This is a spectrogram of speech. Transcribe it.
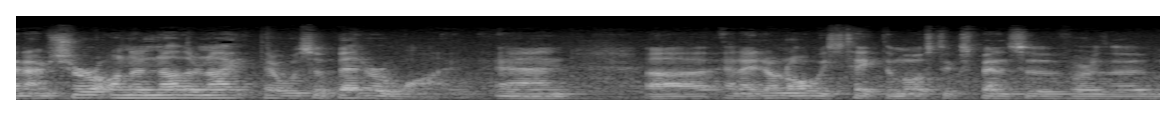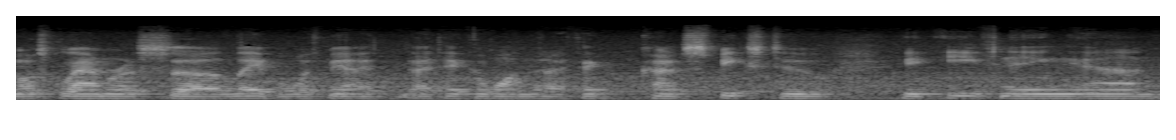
and I'm sure on another night there was a better wine. And uh, and I don't always take the most expensive or the most glamorous uh, label with me. I, I take the one that I think kind of speaks to the evening and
